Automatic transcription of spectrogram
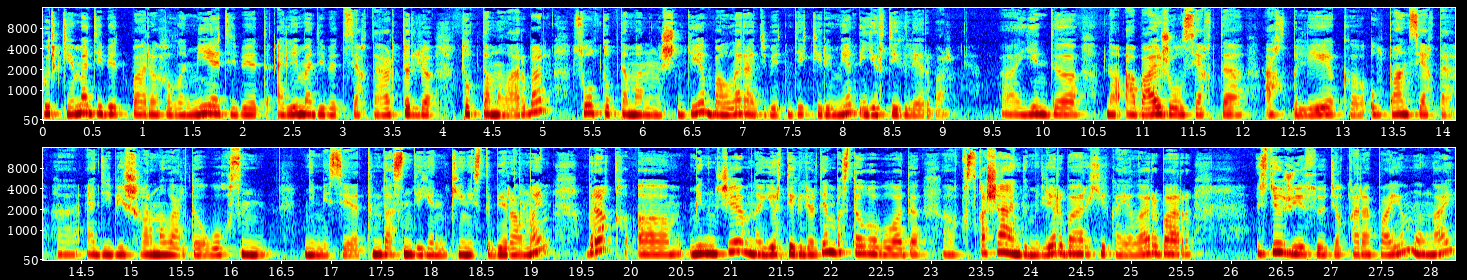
көркем әдебиет бар ғылыми әдебиет әлем әдебиеті сияқты әртүрлі топтамалар бар. Сол топтаманың ішінде балалар әдебиетінде керемет ертегілер бар. Енді мынау абай жолы сияқты ақбілек ұлпан сияқты әдеби шығармаларды оқысын немесе тыңдасын деген кеңесті бере алмаймын. Бірақ ә, меніңше мына ертегілерден бастауға болады. Қысқаша әңгімелер бар хикаялар бар. Іздеу жүйесі өте қарапайым оңай.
